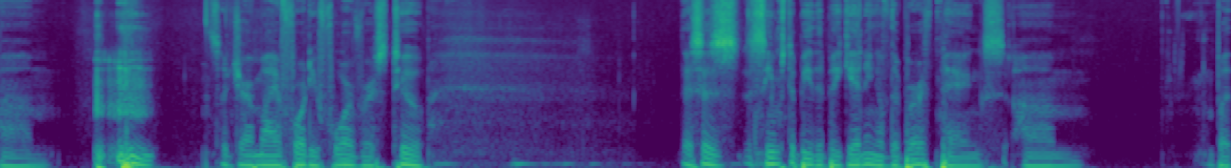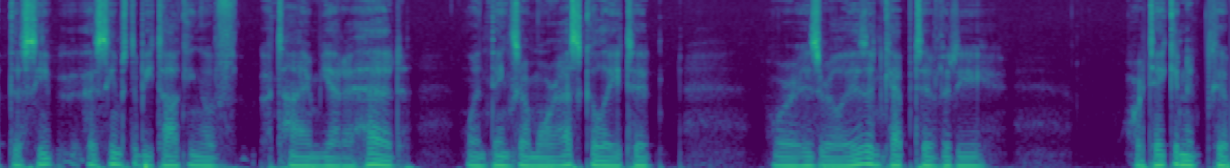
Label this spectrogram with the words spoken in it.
Um, so Jeremiah 44, verse 2. This is seems to be the beginning of the birth pangs, um, but this, this seems to be talking of a time yet ahead when things are more escalated, where Israel is in captivity or taken into,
